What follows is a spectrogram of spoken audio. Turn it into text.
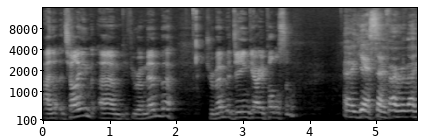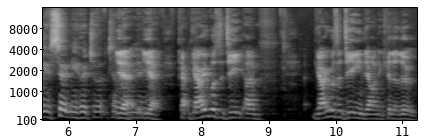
And at the time, um, if you remember, do you remember Dean Gary Paulson? Uh, yes, I've, I, I've certainly heard to, tell Yeah, them, yeah. Ga- Gary was the dean. Um, Gary was a dean down in Killaloe,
